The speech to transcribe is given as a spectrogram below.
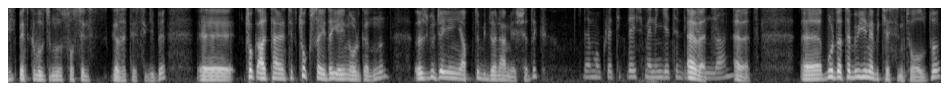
Hikmet Kıvılcım'ın Sosyalist Gazetesi gibi e, çok alternatif, çok sayıda yayın organının özgürce yayın yaptığı bir dönem yaşadık. Demokratikleşmenin Evet, getirdiklerinden. evet. Ee, burada tabii yine bir kesinti oldu.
